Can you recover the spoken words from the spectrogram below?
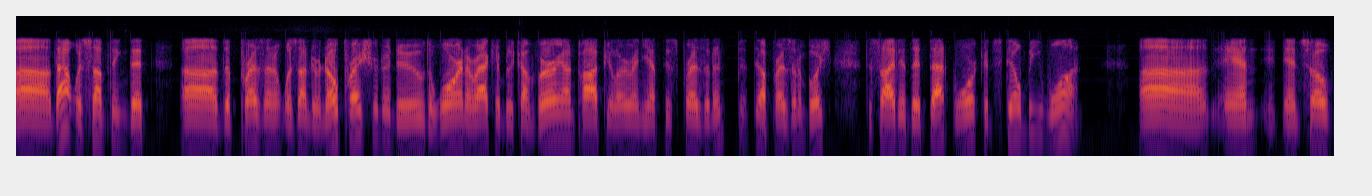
uh, that was something that uh, the president was under no pressure to do. The war in Iraq had become very unpopular, and yet this president, uh, President Bush, decided that that war could still be won. Uh, and and so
